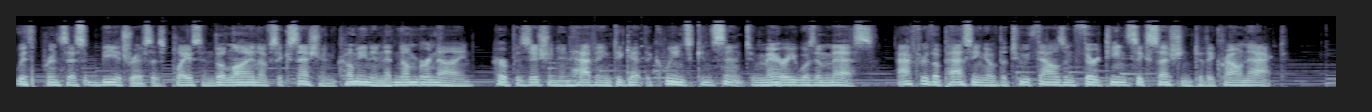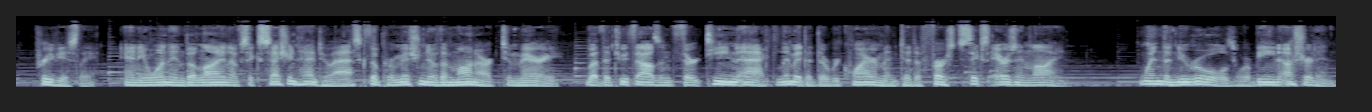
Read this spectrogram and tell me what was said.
with Princess Beatrice's place in the line of succession coming in at number 9, her position in having to get the Queen's consent to marry was a mess, after the passing of the 2013 Succession to the Crown Act. Previously, anyone in the line of succession had to ask the permission of the monarch to marry, but the 2013 Act limited the requirement to the first six heirs in line. When the new rules were being ushered in,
